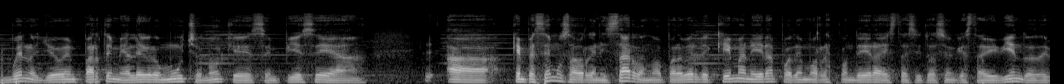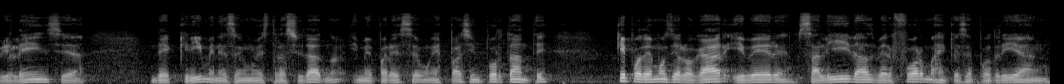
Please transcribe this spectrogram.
Bueno, yo en parte me alegro mucho, ¿no? Que se empiece a, que empecemos a organizarlo, ¿no? Para ver de qué manera podemos responder a esta situación que está viviendo de violencia, de crímenes en nuestra ciudad, ¿no? Y me parece un espacio importante que podemos dialogar y ver salidas, ver formas en que se podrían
